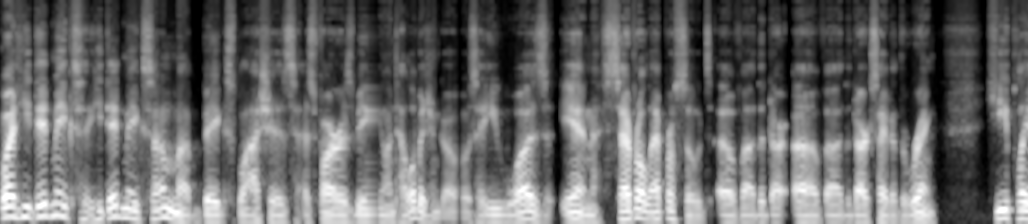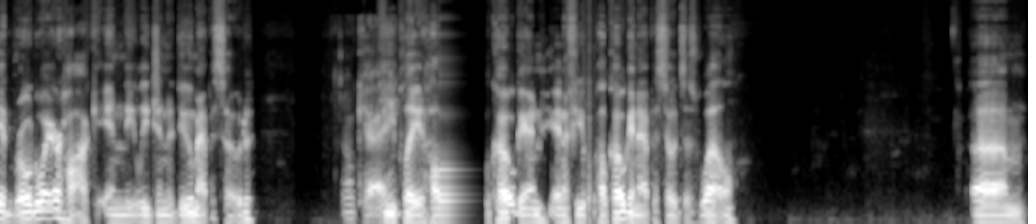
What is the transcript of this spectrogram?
but he did make he did make some uh, big splashes as far as being on television goes. He was in several episodes of uh, the dark of uh, the Dark Side of the Ring. He played Road Warrior Hawk in the Legion of Doom episode. Okay. He played Hulk Hogan in a few Hulk Hogan episodes as well. Um,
